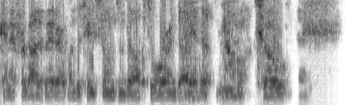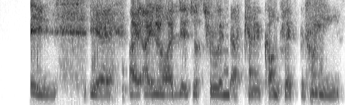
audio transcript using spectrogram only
kind of forgot about her when the two sons went off to war and died. That's you know, so Yeah. Is yeah. I I don't know. I it just threw in that kind of conflict between.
